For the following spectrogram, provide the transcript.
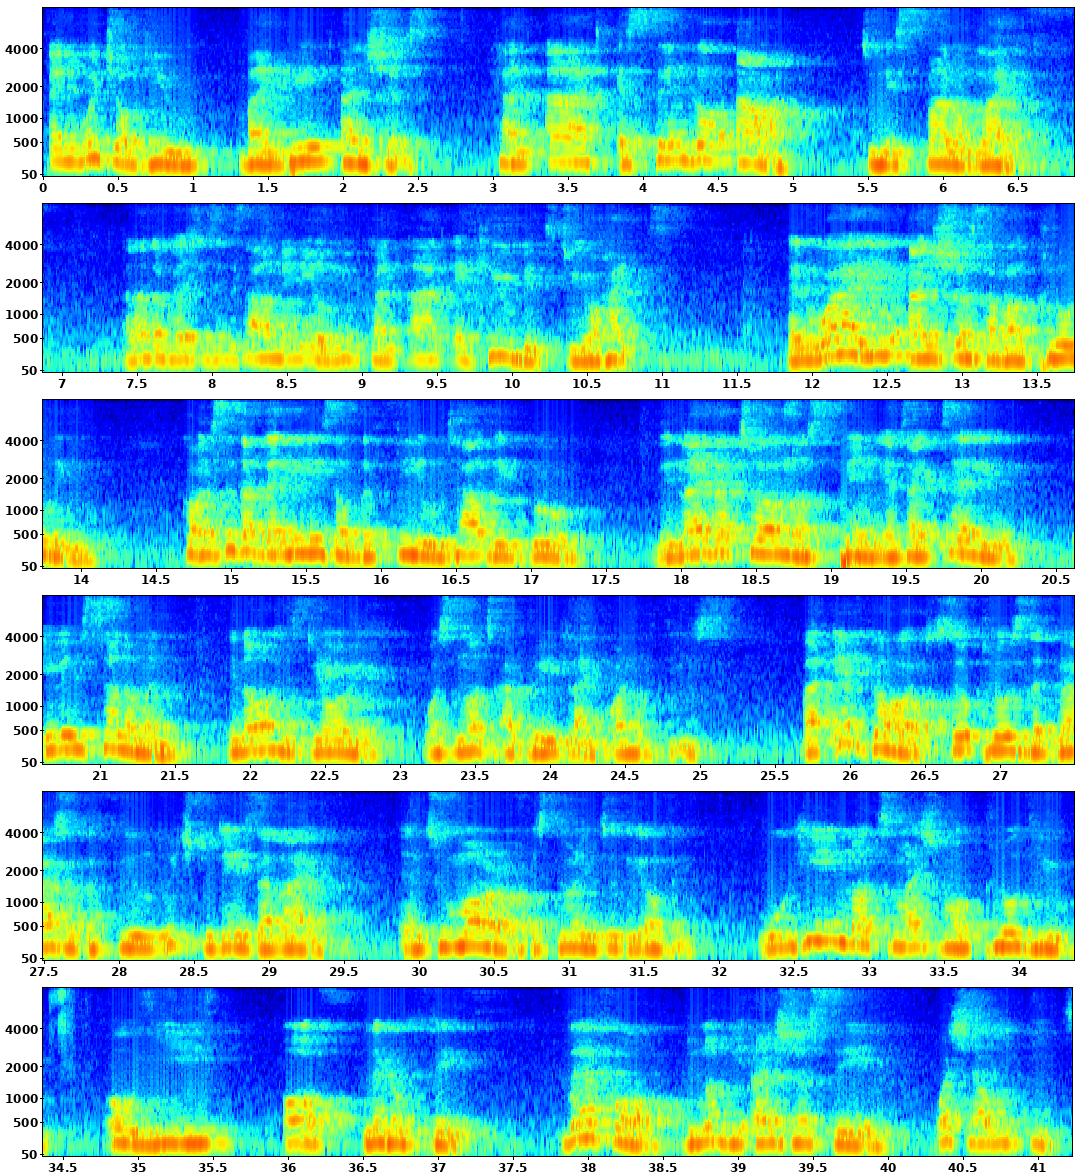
And which of you, by being anxious, can add a single hour to his span of life? Another version says, How many of you can add a cubit to your height? And why are you anxious about clothing? Consider the lilies of the field, how they grow. They neither toil nor spin, yet I tell you, even Solomon, in all his glory, was not arrayed like one of these. But if God so clothes the grass of the field, which today is alive, and tomorrow is thrown into the oven, will he not much more clothe you, O ye of little faith? Therefore, do not be anxious, saying, What shall we eat?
